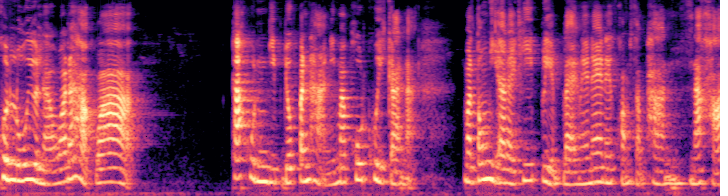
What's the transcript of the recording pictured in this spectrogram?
คุณรู้อยู่แล้วว่าถ้าหากว่า ถ้าคุณหยิบยกปัญหานี้มาพูดคุยกันอะมันต้องมีอะไรที่เปลี่ยนแปลงแน่ๆในความสัมพันธ์นะคะ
